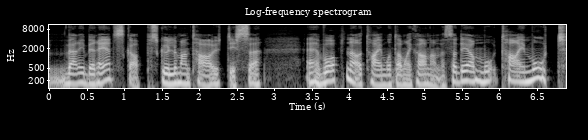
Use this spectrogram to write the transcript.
være i beredskap skulle man ta ut disse eh, våpnene og ta imot amerikanerne. Så det å ta imot,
